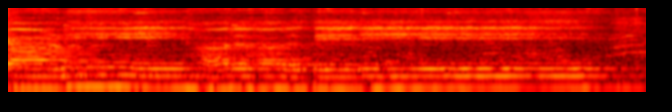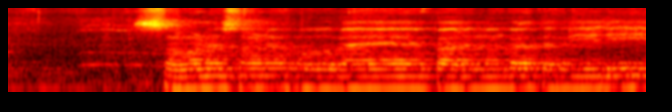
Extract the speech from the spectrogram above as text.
ਬਾਣੀ, ਹਰ ਹਰ ਤੇਰੀ। ਸੁਣ ਸੁਣ ਹੋਵੇ ਪਰਮਗਤ ਮੇਰੀ।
